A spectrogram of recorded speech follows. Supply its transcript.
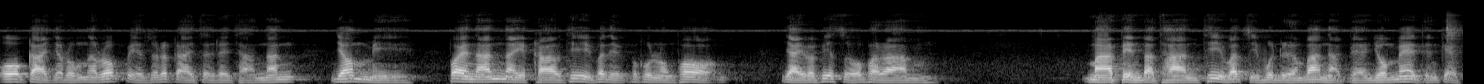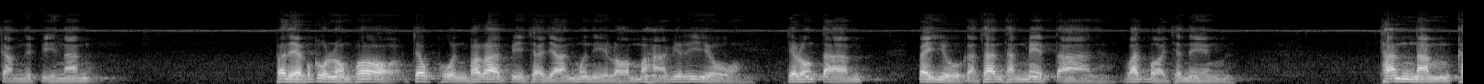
โอกาสจะลงนรกเปรตสุรกายสตเรฉานนั้น ย่อมมี เพราะฉะนั้นในคราวที่พระเดชพระคุณหลวงพ่อ ใหญ่ประพิโสพราม มาเป็นประธานที่วัดศรีบุญเรืองบ้านหาดแปลงโยมแม่ถึงแก่กรรมในปีนั้น พระเดชพระคุณหลวงพ่อเจ้าคุณพระราชปีชายานมุนีหลอมมหาวิริโยจะหลวงตามไปอยู่กับท่านท่านเมตตา วัดบ่อชเนง ท่านนำค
